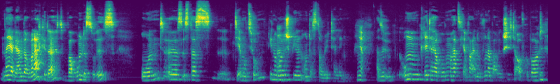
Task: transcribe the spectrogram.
naja, wir haben darüber nachgedacht, warum das so ist und äh, es ist das, äh, die Emotionen, die eine mhm. Rolle spielen und das Storytelling. Ja. Also um Greta herum hat sich einfach eine wunderbare Geschichte aufgebaut, mhm.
